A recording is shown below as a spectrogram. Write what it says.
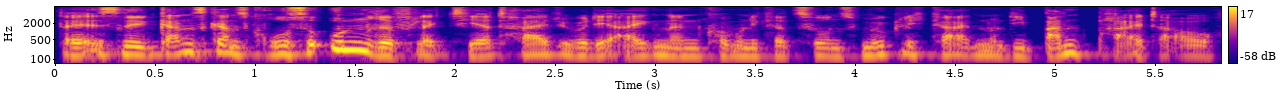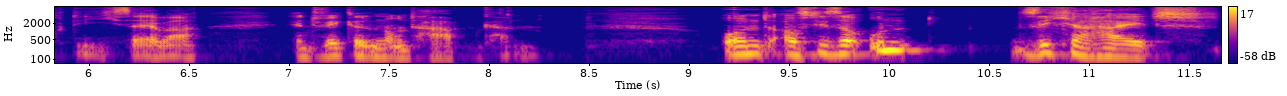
da ist eine ganz, ganz große Unreflektiertheit über die eigenen Kommunikationsmöglichkeiten und die Bandbreite auch, die ich selber entwickeln und haben kann. Und aus dieser Unsicherheit,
